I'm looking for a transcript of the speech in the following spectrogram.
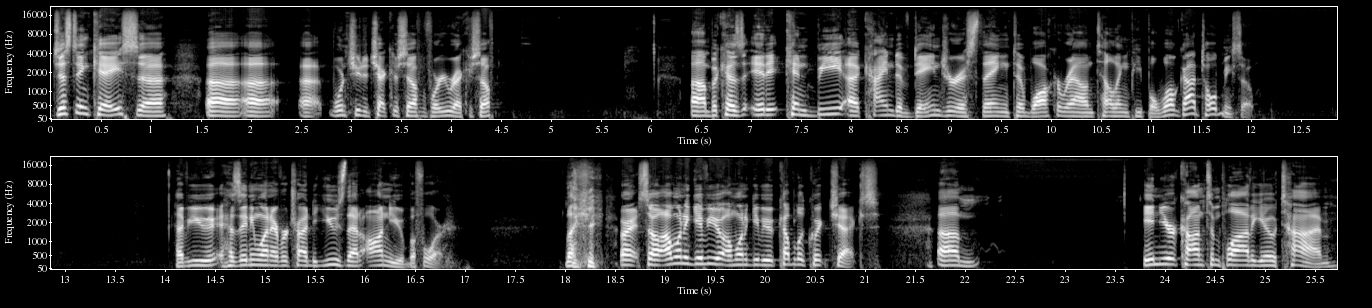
Just in case, uh, uh, uh, uh want you to check yourself before you wreck yourself. Uh, because it, it can be a kind of dangerous thing to walk around telling people, well, God told me so. Have you, has anyone ever tried to use that on you before? Like, all right, so I want to give you I want to give you a couple of quick checks. Um, in your contemplatio time,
